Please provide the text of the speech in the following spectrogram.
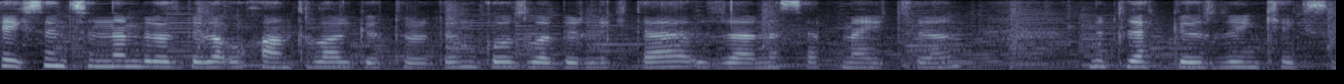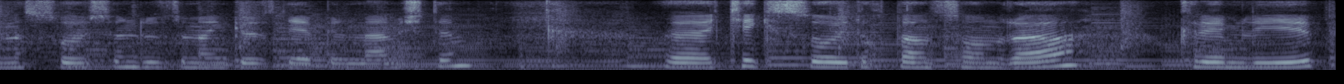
Keksin içindən biraz belə oxantılar götürdüm. Qozla birlikdə üzərinə səpmək üçün. Mütləq gözləyin keksimiz soysun. Düzdür mən gözləyə bilməmişdim. Keks soyduqdan sonra kremləyib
